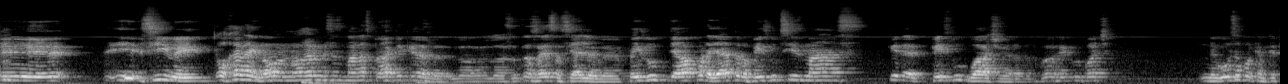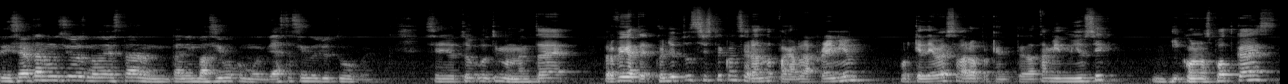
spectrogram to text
eh, y sí, güey. Ojalá y no, no agarren esas malas prácticas las otras redes sociales, güey. Facebook ya va por allá, pero Facebook sí es más. Fíjate, Facebook Watch, güey. La plataforma de Facebook Watch me gusta porque aunque te inserta anuncios, no es tan, tan invasivo como ya está haciendo YouTube, güey. Sí, YouTube últimamente. Pero fíjate, con YouTube sí estoy considerando pagar la premium. Porque debe ese valor, porque te da también music. Y con los podcasts,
